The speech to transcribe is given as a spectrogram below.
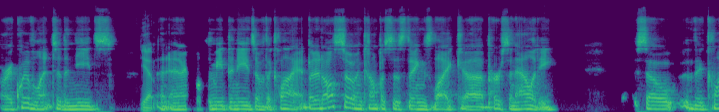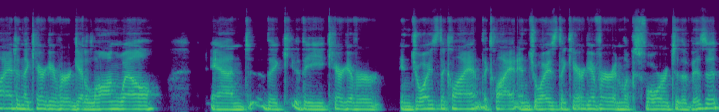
are equivalent to the needs yep. and, and able to meet the needs of the client. But it also encompasses things like uh, personality so the client and the caregiver get along well, and the the caregiver enjoys the client. The client enjoys the caregiver and looks forward to the visit,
